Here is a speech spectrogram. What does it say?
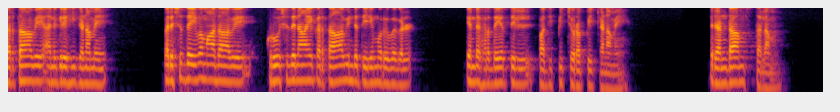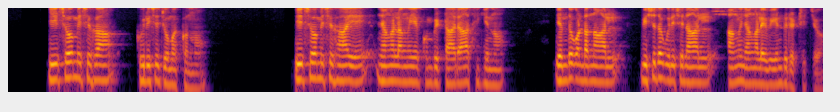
കർത്താവെ അനുഗ്രഹിക്കണമേ. പരിശുദ്ധ ദൈവമാതാവെ ക്രൂശിതനായ കർത്താവിന്റെ തിരിമുറിവുകൾ എന്റെ ഹൃദയത്തിൽ പതിപ്പിച്ചുറപ്പിക്കണമേ. രണ്ടാം സ്ഥലം. ഈശോ മിശിഹ കുരിശ് ചുമക്കുന്നു. ഈശോ മിശിഹായെ ഞങ്ങൾ അങ്ങയെ കുമ്പിട്ട് ആരാധിക്കുന്നു. എന്തുകൊണ്ടെന്നാൽ വിശുദ്ധ കുരിശിനാൽ അങ്ങ് ഞങ്ങളെ വീണ്ടും രക്ഷിച്ചു.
